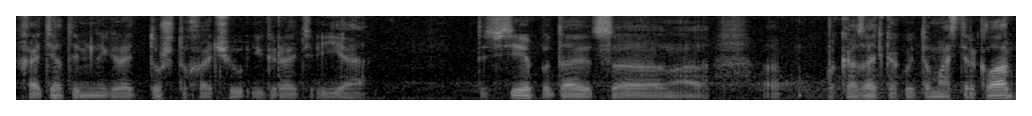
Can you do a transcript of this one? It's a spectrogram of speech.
хотят именно играть то, что хочу играть я. То есть все пытаются а, а, показать какой-то мастер-класс,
